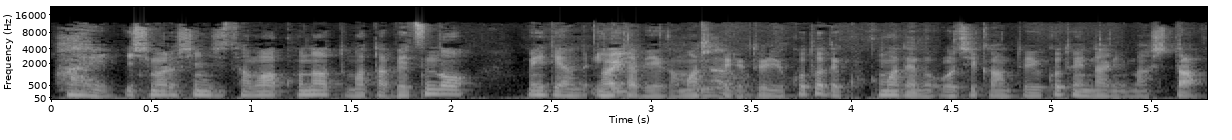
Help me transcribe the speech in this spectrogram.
はい。石丸真二さんは、この後また別のメディアのインタビューが待っているということで、ここまでのお時間ということになりました。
